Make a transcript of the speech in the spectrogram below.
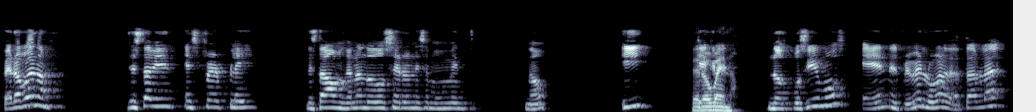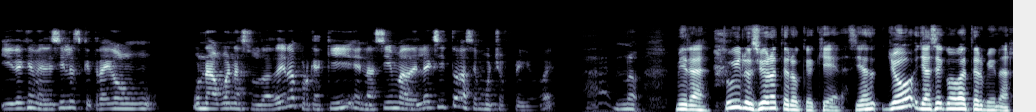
Pero bueno, está bien, es fair play. Estábamos ganando 2-0 en ese momento, ¿no? Y Pero ¿qué bueno. Nos pusimos en el primer lugar de la tabla y déjenme decirles que traigo un- una buena sudadera porque aquí en la cima del éxito hace mucho frío, ¿eh? No, mira, tú ilusionate lo que quieras. Ya, yo ya sé cómo va a terminar.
